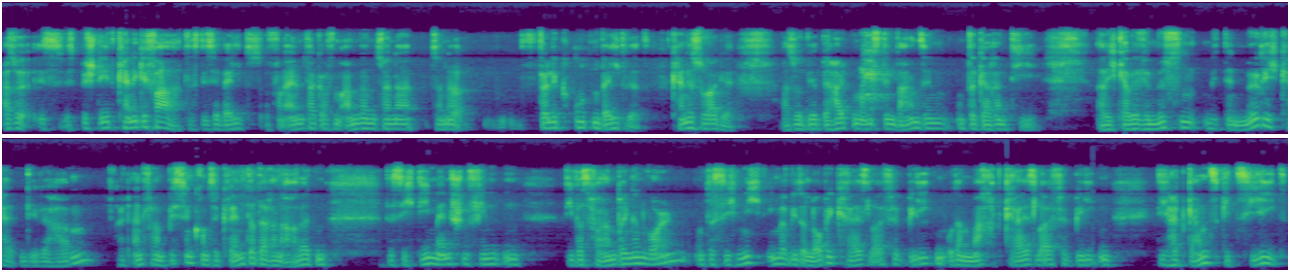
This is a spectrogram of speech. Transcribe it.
Also es, es, besteht keine Gefahr, dass diese Welt von einem Tag auf den anderen zu einer, zu einer völlig guten Welt wird. Keine Sorge. Also wir behalten uns den Wahnsinn unter Garantie. Aber ich glaube, wir müssen mit den Möglichkeiten, die wir haben, halt einfach ein bisschen konsequenter daran arbeiten, dass sich die Menschen finden, die was voranbringen wollen und dass sich nicht immer wieder Lobbykreisläufe bilden oder Machtkreisläufe bilden, die halt ganz gezielt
